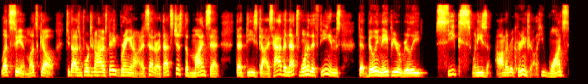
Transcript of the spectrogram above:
Let's see them. Let's go. 2014 Ohio State, bring it on, et cetera. That's just the mindset that these guys have. And that's one of the themes that Billy Napier really seeks when he's on the recruiting trail. He wants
